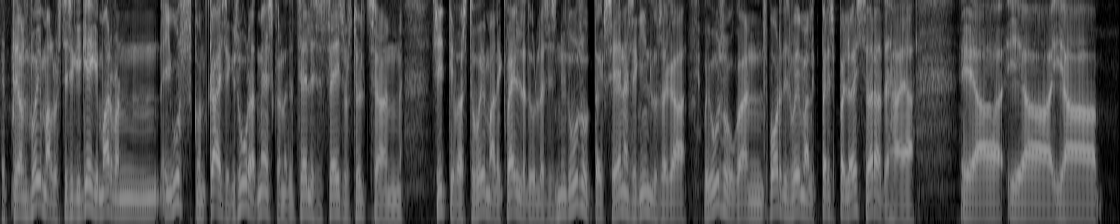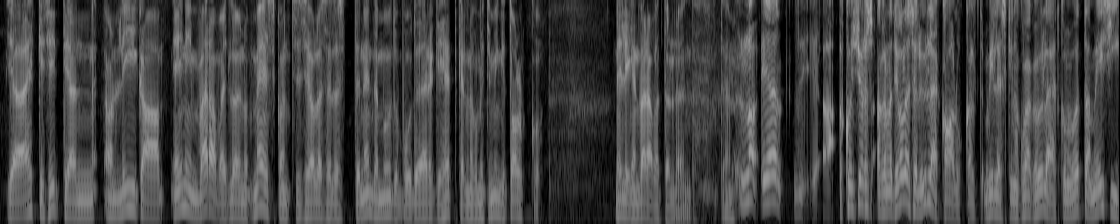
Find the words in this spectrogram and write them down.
et ei olnud võimalust, isegi keegi, ma arvan, ei uskunud ka isegi suured meeskonnad, et sellisest seisust üldse on City vastu võimalik välja tulla, siis nüüd usutakse enesekindlusega või usuga on spordis võimalik päris palju asju ära teha ja ja, ja, ja ja äkki City on, on liiga enim väravaid löönud meeskond, siis ei ole sellest nende mõõdupuude järgi hetkel nagu mitte mingit tolku. nelikümmend väravat on löönud. No ja kusjuures, aga nad ei ole seal ülekaalukalt milleski nagu väga üle, et kui me võtame esi,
